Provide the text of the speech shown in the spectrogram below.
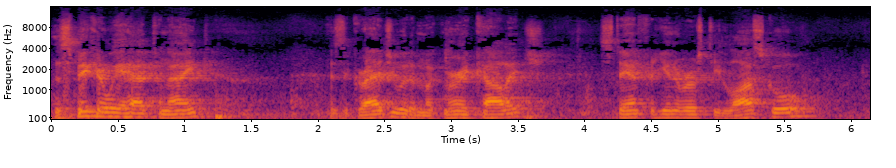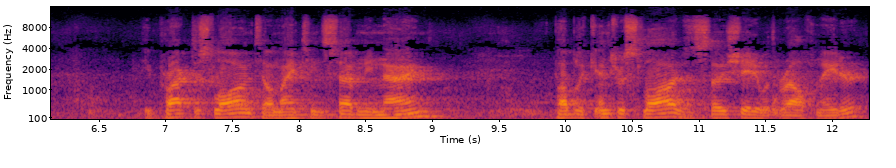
The speaker we have tonight is a graduate of MacMurray College, Stanford University Law School. He practiced law until 1979. Public interest law is associated with Ralph Nader.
